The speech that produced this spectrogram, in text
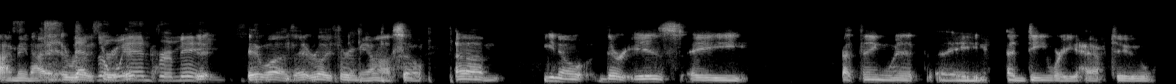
I mean, I it really That's a win It, for me. it was it really threw me off. So, um, you know, there is a a thing with a a D where you have to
